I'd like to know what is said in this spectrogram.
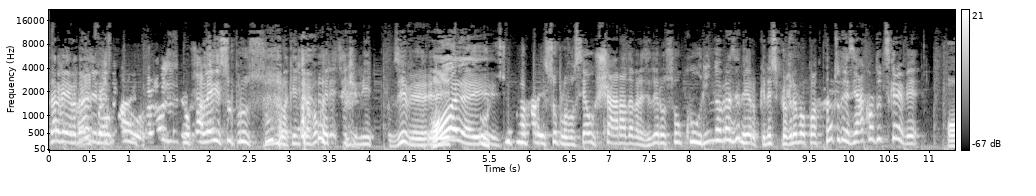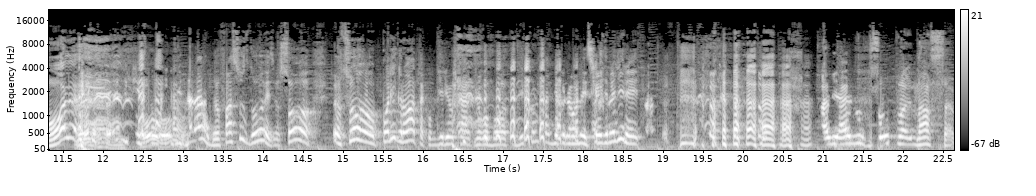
Na verdade, Aí né, eu, eu falei isso pro Supla, que a gente gravou com ele recentemente, inclusive. Olha aí. O Supla, eu falei, Supla, você é o charada brasileiro, eu sou o Coringa brasileiro, porque nesse programa eu posso tanto desenhar quanto descrever. olha. Não, eu faço os dois. Eu sou, eu sou poligrota, como diria o cara que jogou bola comigo, quando sabia jogar na esquerda e na direita. Aliás, o Supla, nossa,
